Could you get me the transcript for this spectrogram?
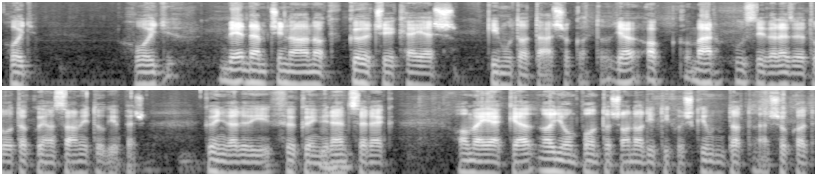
hogy, hogy miért nem csinálnak költséghelyes kimutatásokat. Ugye ak már 20 évvel ezelőtt voltak olyan számítógépes könyvelői, főkönyvi mm. rendszerek, amelyekkel nagyon pontos analitikus kimutatásokat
